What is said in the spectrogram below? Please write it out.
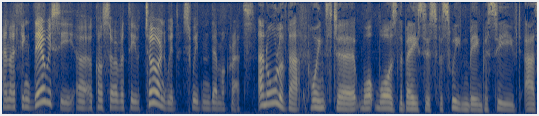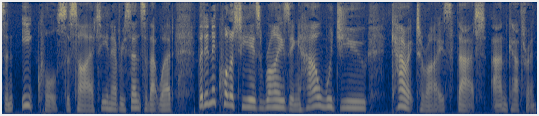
And I think there we see a, a conservative turn with Sweden Democrats. And all of that points to what was the basis for Sweden being perceived as an equal society in every sense of that word. But inequality is rising. How would you characterize that, Anne Catherine?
